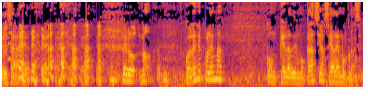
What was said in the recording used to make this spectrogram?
esa área. Pero no, ¿cuál es el problema con que la democracia sea democracia?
